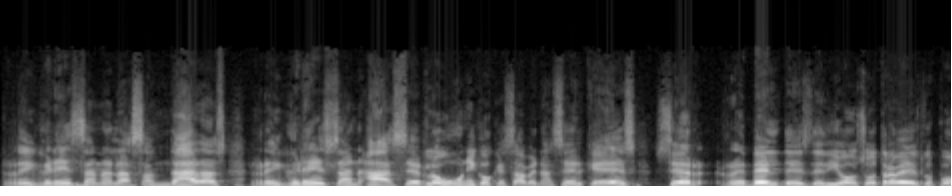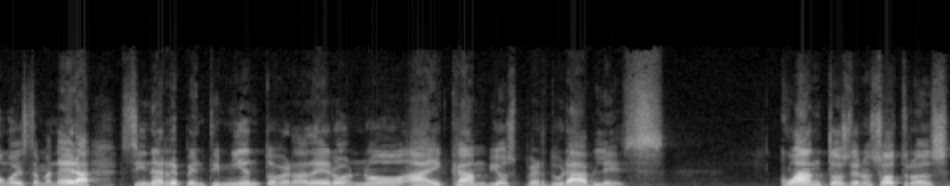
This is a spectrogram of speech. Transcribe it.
regresan a las andadas, regresan a hacer lo único que saben hacer, que es ser rebeldes de Dios. Otra vez lo pongo de esta manera, sin arrepentimiento verdadero no hay cambios perdurables. ¿Cuántos de nosotros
